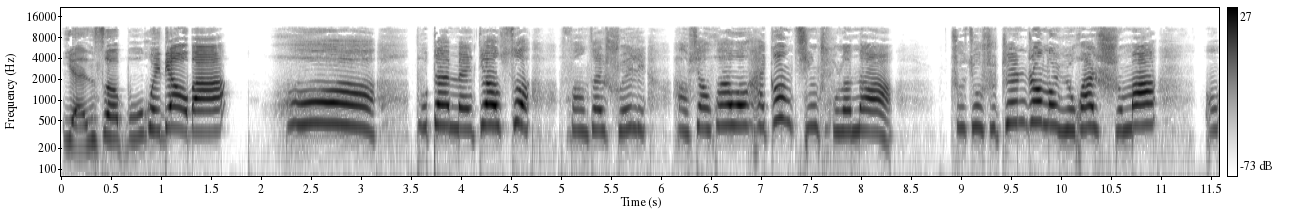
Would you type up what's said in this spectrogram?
颜色不会掉吧？哇，不但没掉色，放在水里好像花纹还更清楚了呢。这就是真正的雨花石吗？嗯，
